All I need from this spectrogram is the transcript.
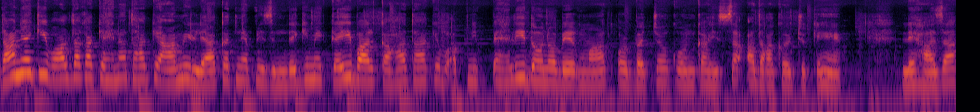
दानिया की वालदा का कहना था कि आमिर लियाकत ने अपनी ज़िंदगी में कई बार कहा था कि वो अपनी पहली दोनों बेगमात और बच्चों को उनका हिस्सा अदा कर चुके हैं। लिहाजा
